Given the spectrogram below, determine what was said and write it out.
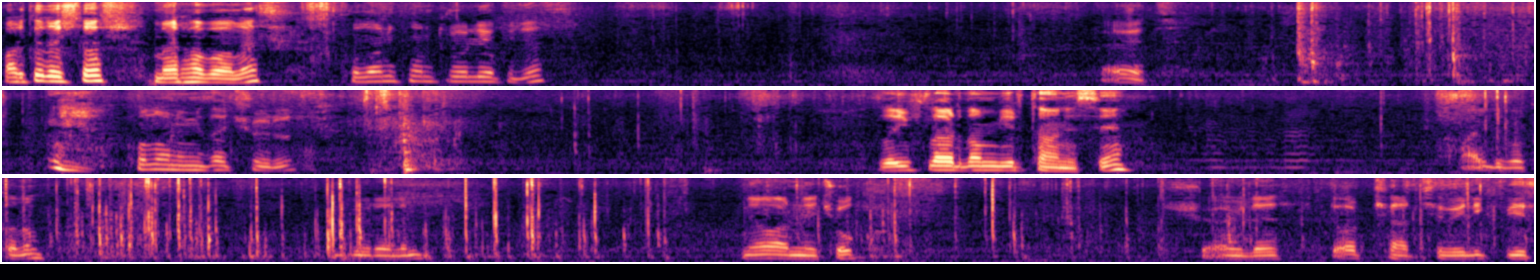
Arkadaşlar merhabalar. Koloni kontrol yapacağız. Evet. Kolonimizi açıyoruz. Zayıflardan bir tanesi. Haydi bakalım. Görelim. Ne var ne çok. Şöyle dört çerçevelik bir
